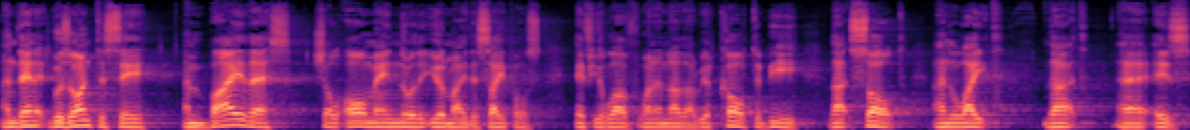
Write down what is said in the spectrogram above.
And then it goes on to say, And by this shall all men know that you're my disciples, if you love one another. We're called to be that salt and light that uh, is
